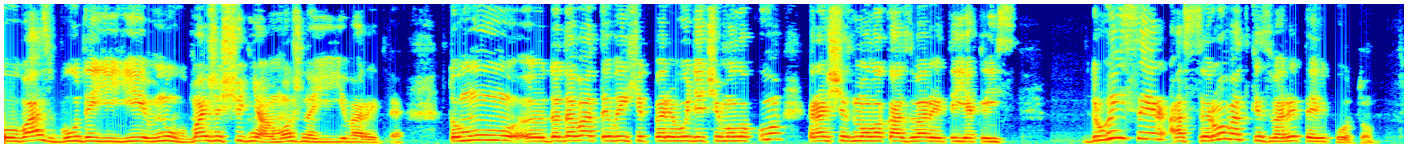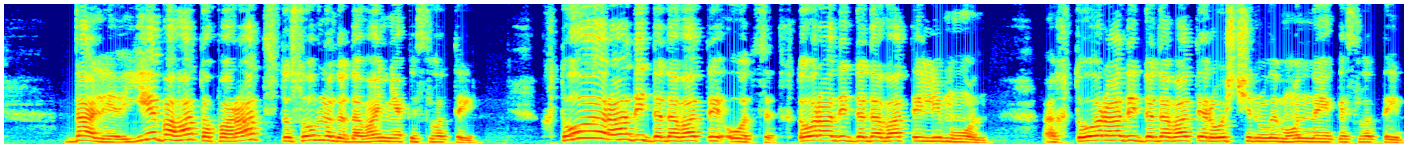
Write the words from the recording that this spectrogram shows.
у вас буде її, ну, майже щодня можна її варити. Тому е, додавати вихід, переводячи молоко, краще з молока зварити якийсь другий сир, а з сироватки зварити рікоту. Далі є багато порад стосовно додавання кислоти. Хто радить додавати оцет, хто радить додавати лімон, хто радить додавати розчин лимонної кислоти.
